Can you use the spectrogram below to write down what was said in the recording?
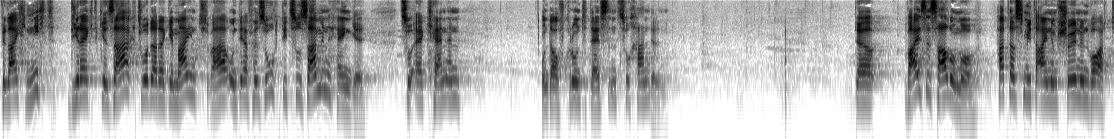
vielleicht nicht direkt gesagt wurde oder gemeint war. Und er versucht die Zusammenhänge zu erkennen und aufgrund dessen zu handeln. Der weise Salomo hat das mit einem schönen Wort,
